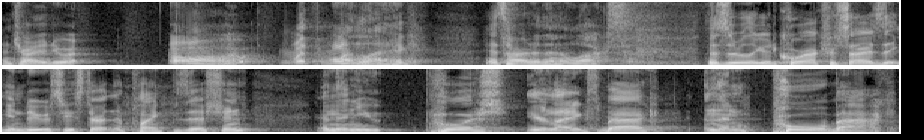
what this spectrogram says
and try to do it oh, with one leg. It's harder than it looks. This is a really good core exercise that you can do. So you start in the plank position and then you push your legs back and then pull back.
